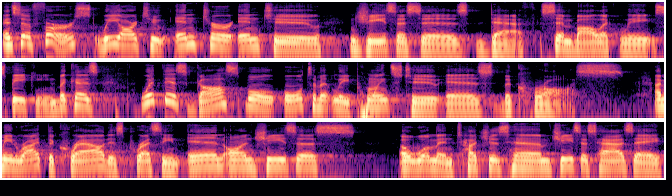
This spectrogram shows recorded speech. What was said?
And so, first, we are to enter into Jesus' death, symbolically speaking, because what this gospel ultimately points to is the cross. I mean, right? The crowd is pressing in on Jesus. A woman touches him. Jesus has a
